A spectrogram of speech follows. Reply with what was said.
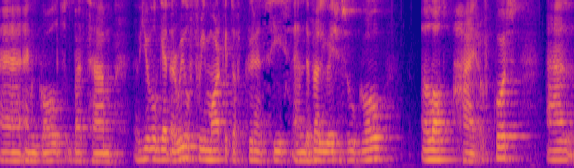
uh, and gold. But um, you will get a real free market of currencies and the valuations will go a lot higher. Of course, uh,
